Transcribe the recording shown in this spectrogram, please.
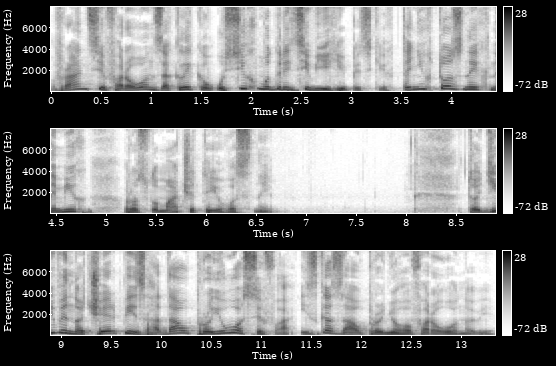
Вранці фараон закликав усіх мудреців єгипетських, та ніхто з них не міг розтлумачити його сни. Тоді виночерпій згадав про Йосифа і сказав про нього фараонові.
